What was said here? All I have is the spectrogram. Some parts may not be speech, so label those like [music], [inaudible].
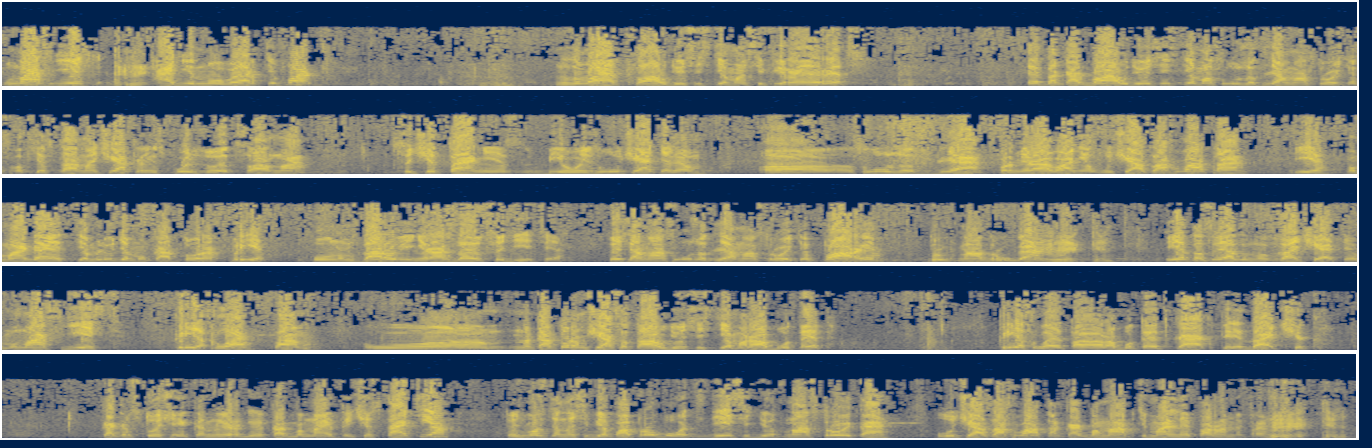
У нас есть [clears throat] один новый артефакт, называется аудиосистема Сефира Эрец. Это как бы аудиосистема служит для настройки сватхистана чакры, используется она в сочетании с биоизлучателем, э, служит для формирования луча захвата и помогает тем людям, у которых при полном здоровье не рождаются дети. То есть она служит для настройки пары друг на друга. И это связано с зачатием. У нас есть кресло там, у, на котором сейчас эта аудиосистема работает. Кресло это работает как передатчик, как источник энергии как бы на этой частоте. То есть можете на себе попробовать. Здесь идет настройка луча захвата как бы на оптимальные параметры. [coughs]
